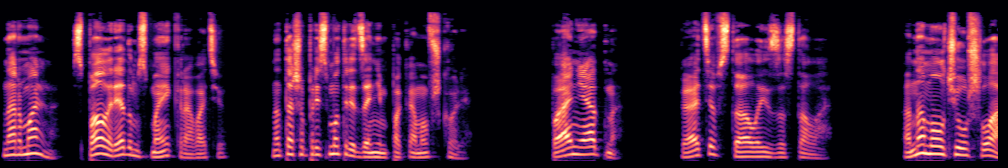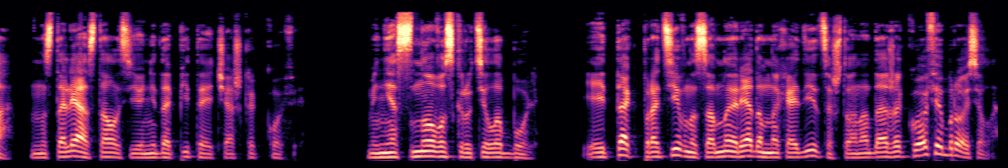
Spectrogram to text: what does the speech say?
«Нормально. Спал рядом с моей кроватью. Наташа присмотрит за ним, пока мы в школе». «Понятно». Катя встала из-за стола. Она молча ушла, на столе осталась ее недопитая чашка кофе. Меня снова скрутила боль. Ей так противно со мной рядом находиться, что она даже кофе бросила.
